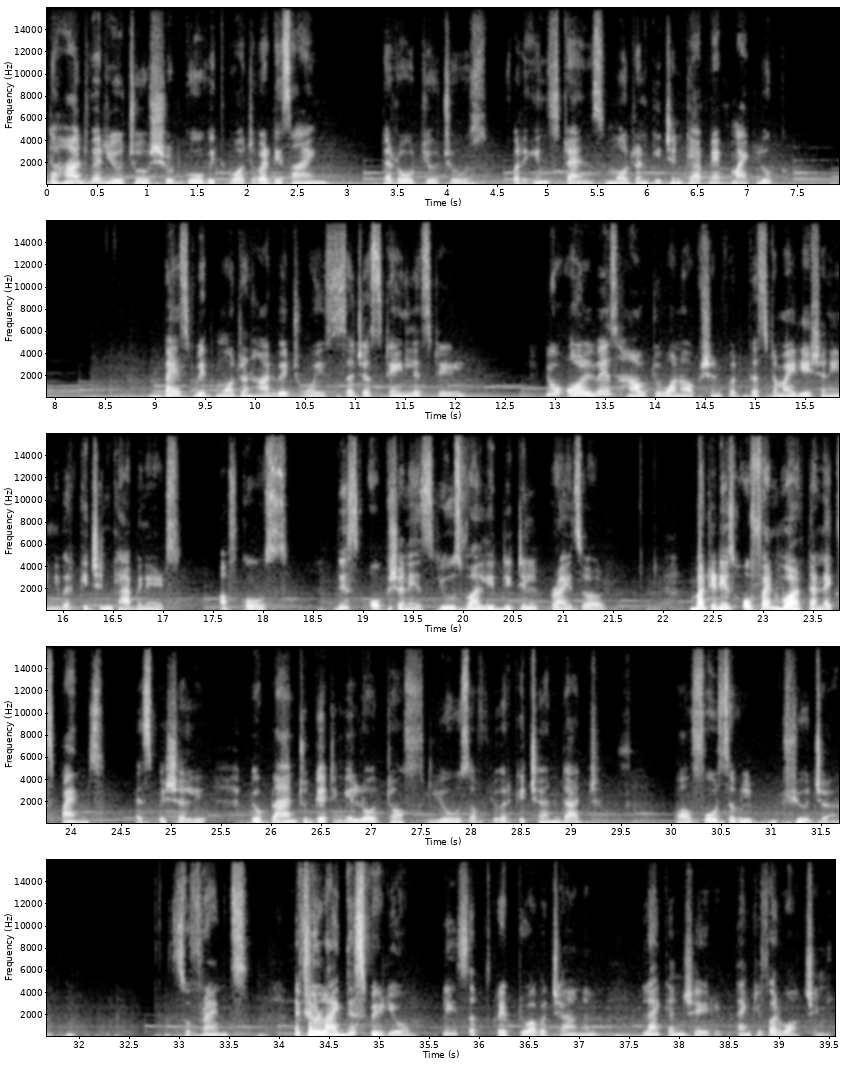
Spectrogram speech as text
the hardware you choose should go with whatever design the road you choose. For instance, modern kitchen cabinet might look best with modern hardware choice such as stainless steel. You always have to one option for customization in your kitchen cabinets. Of course, this option is usually little pricier, but it is often worth an expense, especially you plan to getting a lot of use of your kitchen that uh, foreseeable future. So friends if you like this video please subscribe to our channel. Like and share it. Thank you for watching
